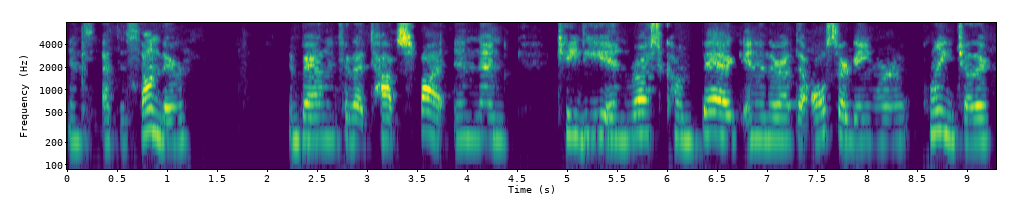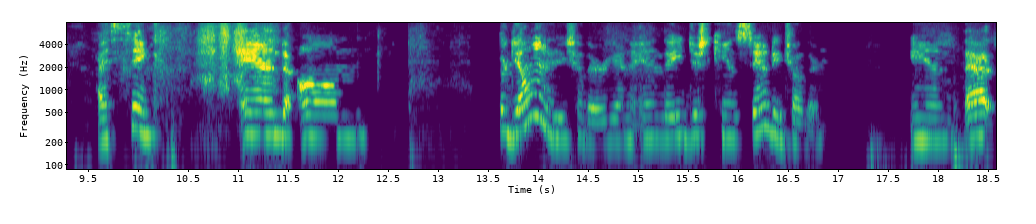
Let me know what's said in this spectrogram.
and at the Thunder and battling for that top spot. And then KD and Russ come back, and then they're at the All Star game or playing each other, I think. And um, they're yelling at each other again, and they just can't stand each other. And that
